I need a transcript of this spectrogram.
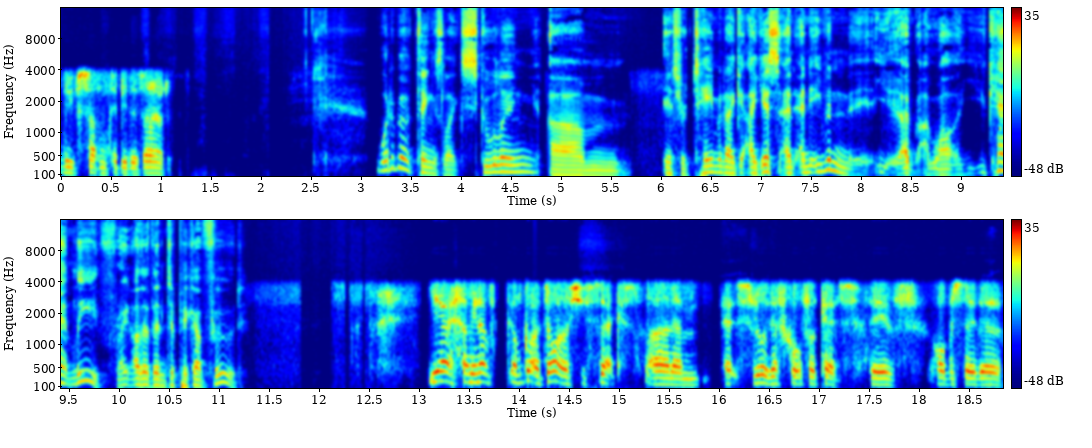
leaves something to be desired. What about things like schooling, um, entertainment? I, I, guess, and, and even uh, well, you can't leave, right? Other than to pick up food. Yeah, I mean, I've I've got a daughter. She's six, and um, it's really difficult for kids. They've obviously they're,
